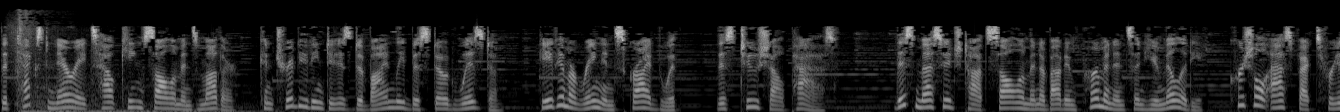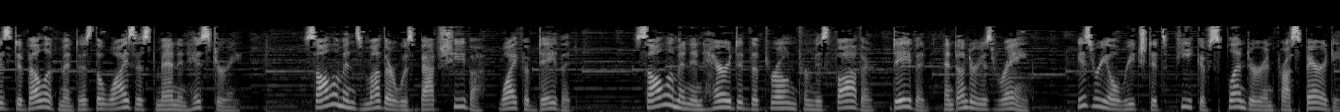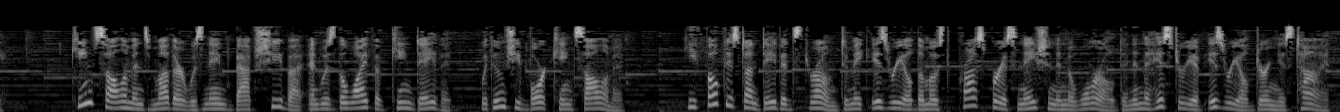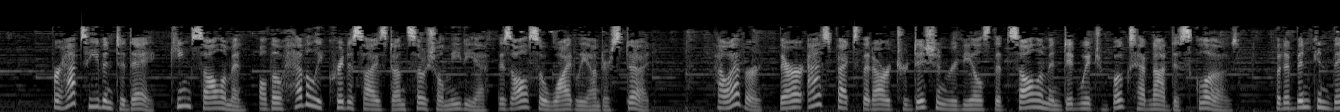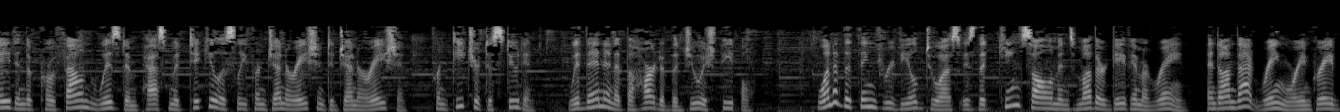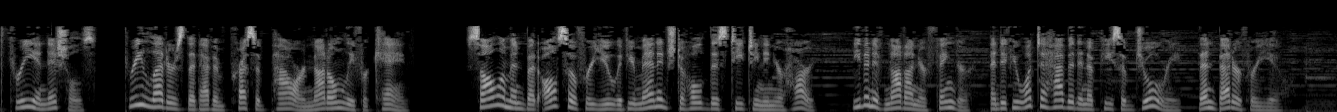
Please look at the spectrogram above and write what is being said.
The text narrates how King Solomon's mother, contributing to his divinely bestowed wisdom, gave him a ring inscribed with, This too shall pass. This message taught Solomon about impermanence and humility, crucial aspects for his development as the wisest man in history. Solomon's mother was Bathsheba, wife of David. Solomon inherited the throne from his father, David, and under his reign, Israel reached its peak of splendor and prosperity. King Solomon's mother was named Bathsheba and was the wife of King David, with whom she bore King Solomon. He focused on David's throne to make Israel the most prosperous nation in the world and in the history of Israel during his time. Perhaps even today, King Solomon, although heavily criticized on social media, is also widely understood. However, there are aspects that our tradition reveals that Solomon did which books have not disclosed, but have been conveyed in the profound wisdom passed meticulously from generation to generation, from teacher to student, within and at the heart of the Jewish people. One of the things revealed to us is that King Solomon's mother gave him a ring, and on that ring were engraved three initials, three letters that have impressive power not only for King Solomon but also for you if you manage to hold this teaching in your heart, even if not on your finger, and if you want to have it in a piece of jewelry, then better for you.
